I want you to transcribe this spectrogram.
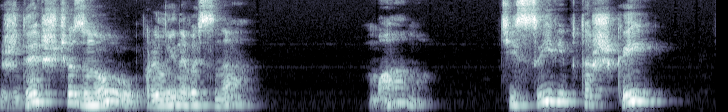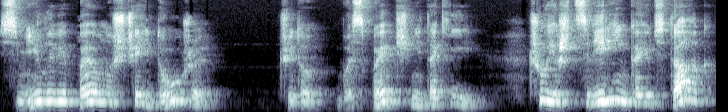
жде, що знову прилине весна. Мамо, ті сиві пташки, сміливі, певно, ще й дуже, чи то безпечні такі, чуєш, цвірінькають так,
